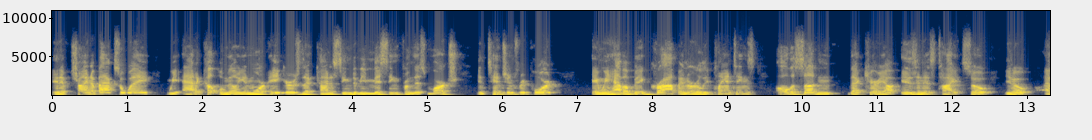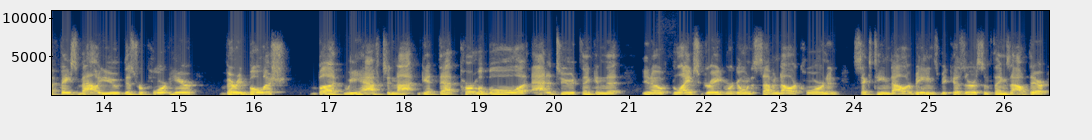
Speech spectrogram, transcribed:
and if China backs away, we add a couple million more acres that kind of seem to be missing from this March intentions report, and we have a big crop and early plantings all of a sudden that carryout isn't as tight. So, you know, at face value, this report here, very bullish, but we have to not get that perma uh, attitude thinking that, you know, life's great and we're going to $7 corn and $16 beans because there are some things out there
